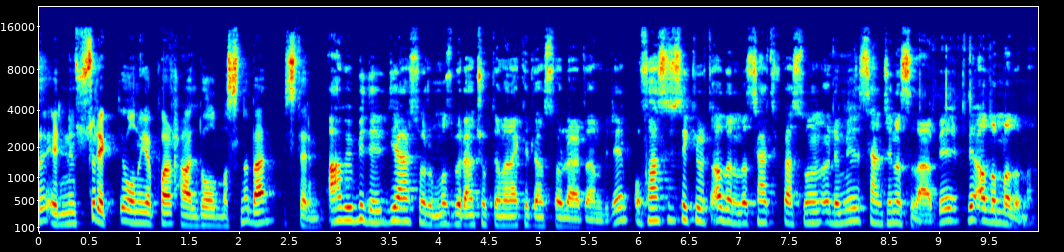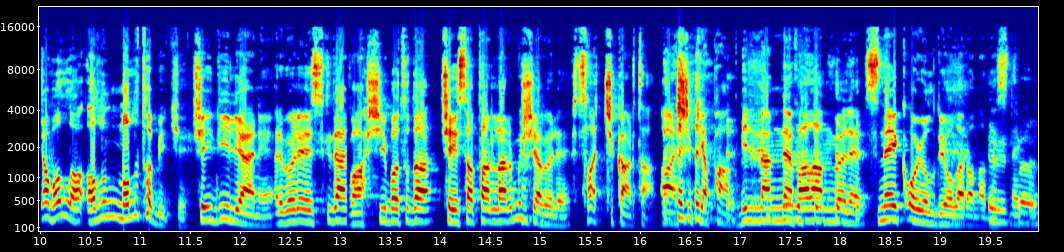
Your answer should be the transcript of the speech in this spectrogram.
elinin sürekli onu yapar halde olmasını ben isterim. Abi bir de diğer sorumuz böyle en çok da merak edilen sorulardan biri. Ofansif security alanında sertifikasyonun önemi sence nasıl abi? Ve alınmalı mı? Ya valla alınmalı tabii ki. Şey değil yani. Hani böyle eskiden vahşi batıda şey satarlarmış ya böyle saç çıkartan, aşık yapan bilmem ne falan böyle. Snake oil diyorlar ona da. Evet, snake oil.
